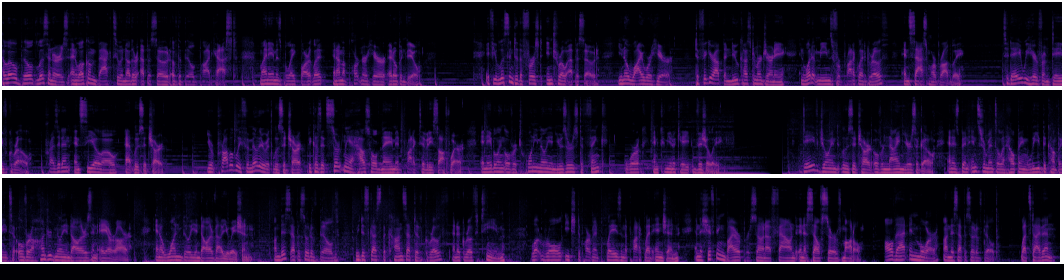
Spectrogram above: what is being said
Hello, Build listeners, and welcome back to another episode of the Build Podcast. My name is Blake Bartlett, and I'm a partner here at OpenView. If you listen to the first intro episode, you know why we're here to figure out the new customer journey and what it means for product led growth and SaaS more broadly. Today, we hear from Dave Grow, President and COO at Lucidchart. You're probably familiar with Lucidchart because it's certainly a household name in productivity software, enabling over 20 million users to think, work, and communicate visually. Dave joined Lucidchart over nine years ago and has been instrumental in helping lead the company to over $100 million in ARR and a $1 billion valuation. On this episode of Build, we discuss the concept of growth and a growth team, what role each department plays in the product led engine, and the shifting buyer persona found in a self serve model. All that and more on this episode of Build. Let's dive in.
